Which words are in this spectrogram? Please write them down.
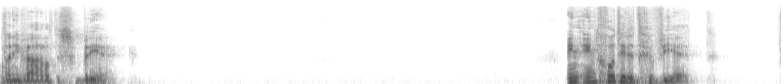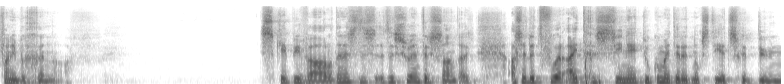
Want die wêreld is gebreek. En en God het dit geweet van die begin af. Skep die wêreld en dit is dit is so interessant as as hy dit vooruit gesien het, hoekom het hy dit nog steeds gedoen?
